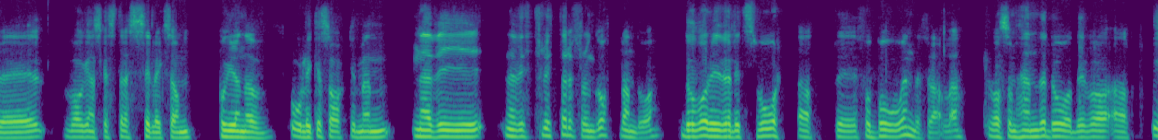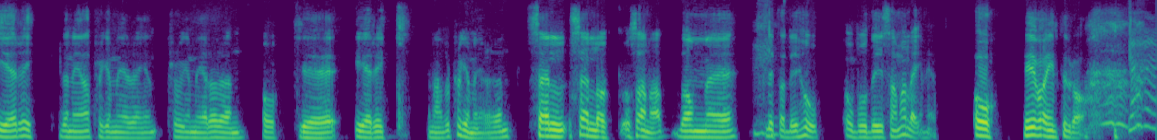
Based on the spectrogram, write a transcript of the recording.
var ganska stressig liksom på grund av olika saker. Men när vi, när vi flyttade från Gotland då, då var det ju väldigt svårt att eh, få boende för alla. Vad som hände då, det var att Erik, den ena programmeraren, programmeraren och eh, Erik, den andra programmeraren, Cell, Cell och Osanna, de eh, flyttade ihop och bodde i samma lägenhet. Och det var inte bra.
